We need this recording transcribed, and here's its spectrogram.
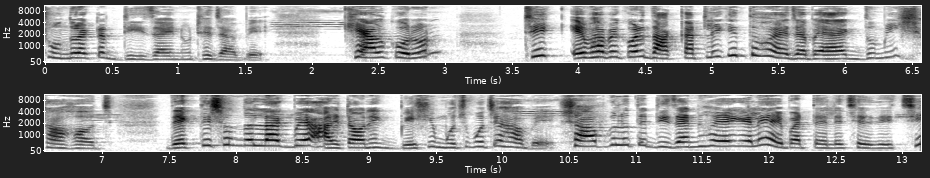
সুন্দর একটা ডিজাইন উঠে যাবে। খেয়াল করুন ঠিক এভাবে করে দাগ কাটলেই কিন্তু হয়ে যাবে একদমই সহজ। দেখতে সুন্দর লাগবে আর এটা অনেক বেশি মুচমুচে হবে। সবগুলোতে ডিজাইন হয়ে গেলে এবার তেলে ছেড়ে দিচ্ছি।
